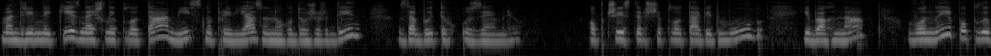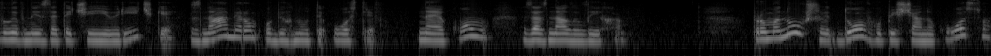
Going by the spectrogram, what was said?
Мандрівники знайшли плота, міцно прив'язаного до жердин, забитих у землю. Обчистивши плота від мулу і багна, вони попливли вниз за течією річки з наміром обігнути острів, на якому зазнали лиха. Проминувши довгу піщану косу,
